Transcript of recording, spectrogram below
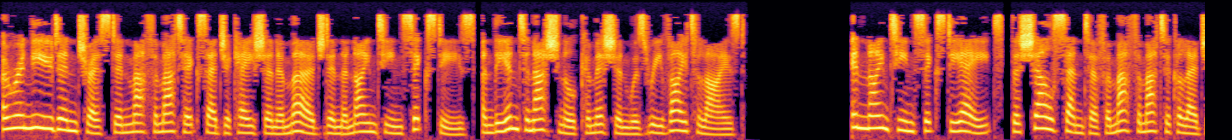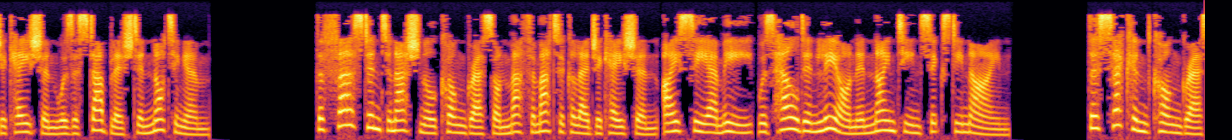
A renewed interest in mathematics education emerged in the 1960s, and the International Commission was revitalized, in 1968, the Shell Centre for Mathematical Education was established in Nottingham. The first International Congress on Mathematical Education was held in Lyon in 1969. The second Congress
